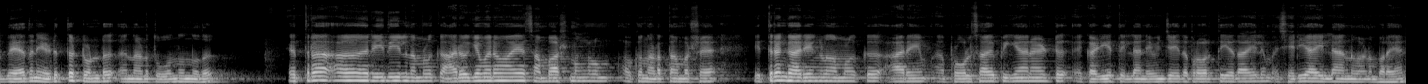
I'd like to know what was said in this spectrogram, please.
വേദന എടുത്തിട്ടുണ്ട് എന്നാണ് തോന്നുന്നത്. എത്ര രീതിയിൽ നമ്മൾക്ക് ആരോഗ്യപരമായ സംഭാഷണങ്ങളും ഒക്കെ നടത്താം. പക്ഷേ ഇത്തരം കാര്യങ്ങൾ നമ്മൾക്ക് ആരെയും പ്രോത്സാഹിപ്പിക്കാനായിട്ട് കഴിയത്തില്ല. നെവിൻ ചെയ്ത പ്രവൃത്തി ഏതായാലും ശരിയായില്ല എന്ന് വേണം പറയാൻ.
